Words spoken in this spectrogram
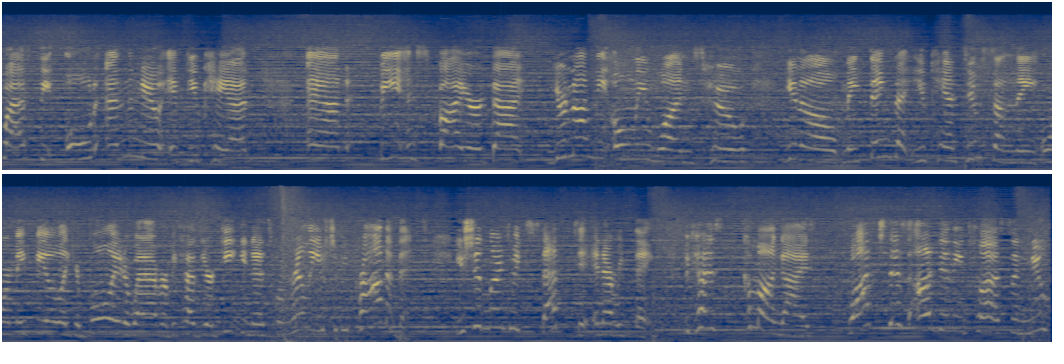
quest, the old and the new if you can, and be inspired that you're not the only ones who you know, may think that you can't do something or may feel like you're bullied or whatever because your geekiness when really you should be proud of it. You should learn to accept it and everything. Because, come on, guys, watch this on Disney Plus, the new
